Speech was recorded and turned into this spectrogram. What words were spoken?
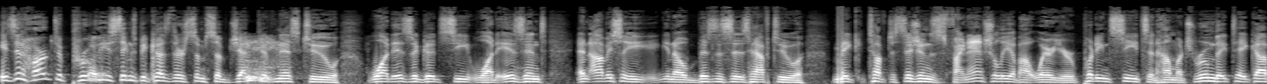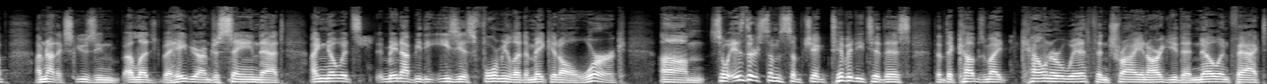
Is it hard to prove these things because there's some subjectiveness to what is a good seat, what isn't? And obviously, you know, businesses have to make tough decisions financially about where you're putting seats and how much room they take up. I'm not excusing alleged behavior. I'm just saying that I know it's, it may not be the easiest formula to make it all work. Um, so is there some subjectivity to this that the Cubs might counter with and try and argue that no, in fact,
